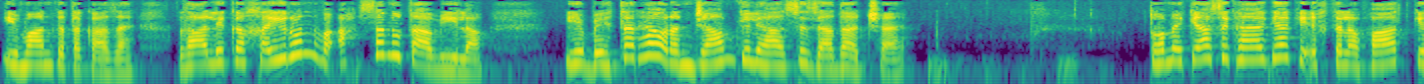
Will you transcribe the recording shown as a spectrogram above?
ایمان کا تقاضا ہے۔ رال کا خیر و احسن تعویلا یہ بہتر ہے اور انجام کے لحاظ سے زیادہ اچھا ہے۔ تو ہمیں کیا سکھایا گیا کہ اختلافات کے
